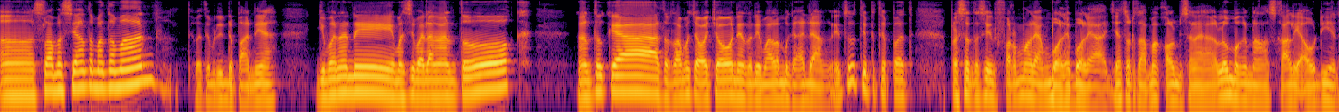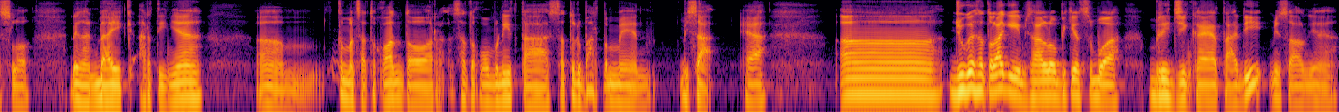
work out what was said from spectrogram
uh, selamat siang teman-teman. Tiba-tiba di depannya, gimana nih? Masih pada ngantuk? Ngantuk ya, terutama cowok-cowok yang tadi malam begadang. Itu tipe-tipe presentasi informal yang boleh-boleh aja, terutama kalau misalnya lo mengenal sekali audiens lo dengan baik. Artinya um, teman satu kantor, satu komunitas, satu departemen bisa ya. Uh, juga satu lagi, misalnya lo bikin sebuah bridging kayak tadi, misalnya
